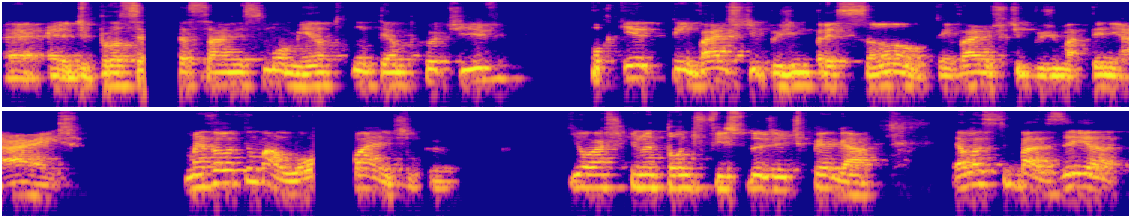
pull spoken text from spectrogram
é, é, de processar nesse momento com o tempo que eu tive, porque tem vários tipos de impressão, tem vários tipos de materiais, mas ela tem uma lógica que eu acho que não é tão difícil da gente pegar. Ela se baseia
